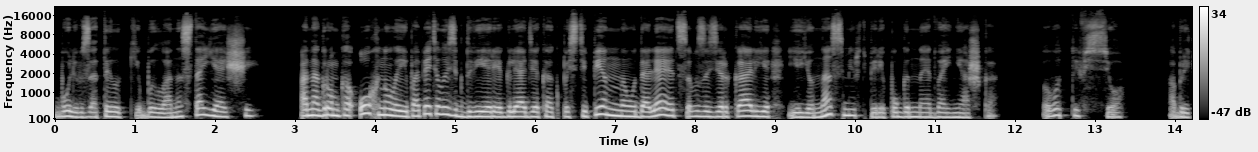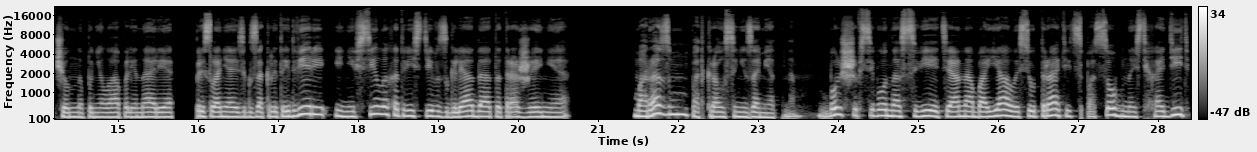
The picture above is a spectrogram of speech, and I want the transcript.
Боль в затылке была настоящей. Она громко охнула и попятилась к двери, глядя, как постепенно удаляется в зазеркалье ее насмерть перепуганная двойняшка. Вот и все, обреченно поняла Аполлинария, прислоняясь к закрытой двери и не в силах отвести взгляда от отражения. Маразм подкрался незаметно. Больше всего на свете она боялась утратить способность ходить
